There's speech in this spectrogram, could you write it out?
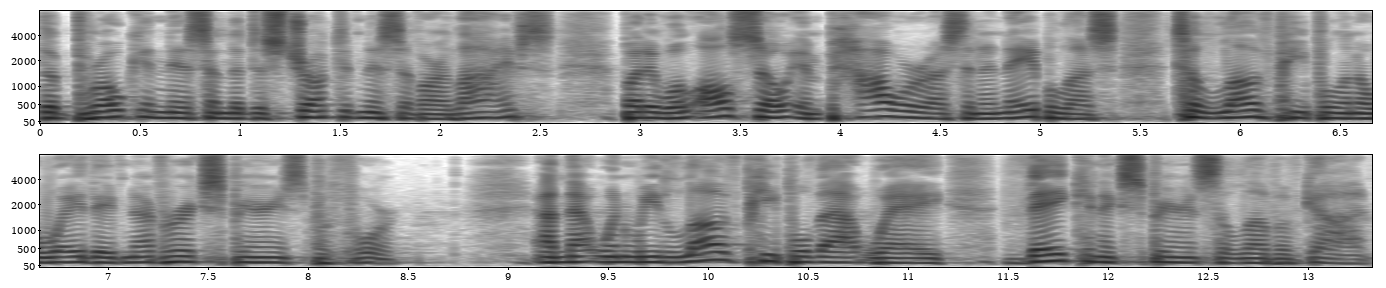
the brokenness and the destructiveness of our lives, but it will also empower us and enable us to love people in a way they've never experienced before. And that when we love people that way, they can experience the love of God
